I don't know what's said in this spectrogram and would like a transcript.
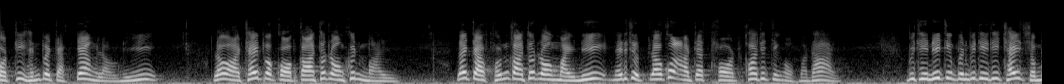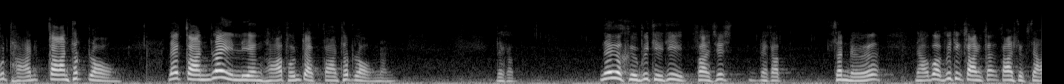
กฎที่เห็นประจักษ์แจ้งเหล่านี้ เราอาจใช้ประกอบการทดลองขึ้นใหม่ และจากผลการทดลองใหม่นี้ ในที่สุดเราก็อาจจะถอดข้อที่จริงออกมาได้ วิธีนี้จึงเป็นวิธีที่ใช้สมมติฐานการทดลอง และการไล่เลียงหาผลจากการทดลองนั้นนะครับนั่นก็คือวิธีที่ฟรานซิสนะครับเสนอนะว่าวิธีการการศึกษา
